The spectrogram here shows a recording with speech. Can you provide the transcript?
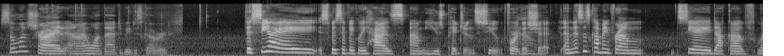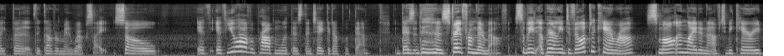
Someone's tried, and I want that to be discovered. The CIA specifically has um, used pigeons too for this shit, and this is coming from CIA.gov, like the the government website. So, if if you have a problem with this, then take it up with them. Is straight from their mouth. So they apparently developed a camera, small and light enough to be carried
